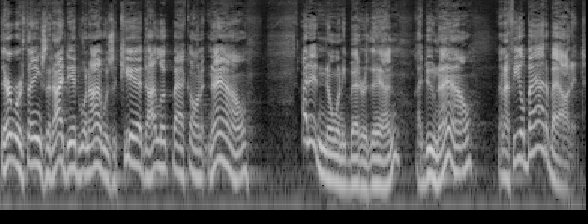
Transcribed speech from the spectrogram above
There were things that I did when I was a kid. I look back on it now. I didn't know any better then. I do now, and I feel bad about it.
